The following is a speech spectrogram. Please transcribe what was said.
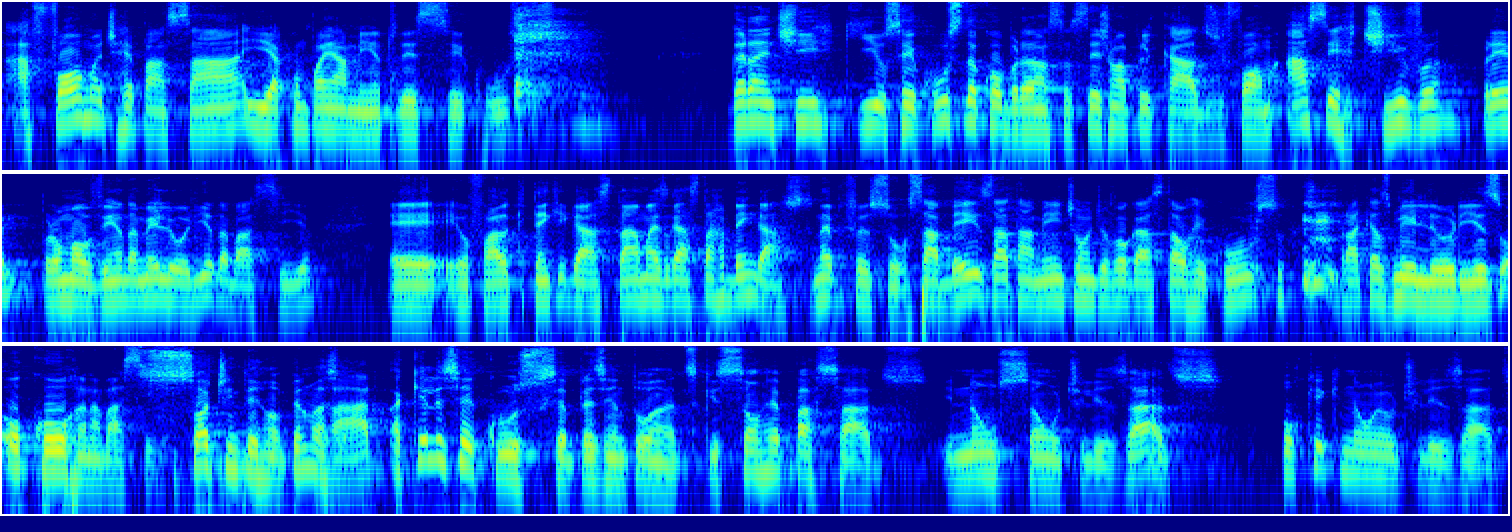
a forma de repassar e acompanhamento desses recursos. Garantir que os recursos da cobrança sejam aplicados de forma assertiva, promovendo a melhoria da bacia é, eu falo que tem que gastar, mas gastar bem gasto, né, professor? Saber exatamente onde eu vou gastar o recurso para que as melhorias ocorram na bacia. Só te interrompendo, mas claro. aqueles recursos que você apresentou antes, que são repassados e não são utilizados, por que, que não é utilizado?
